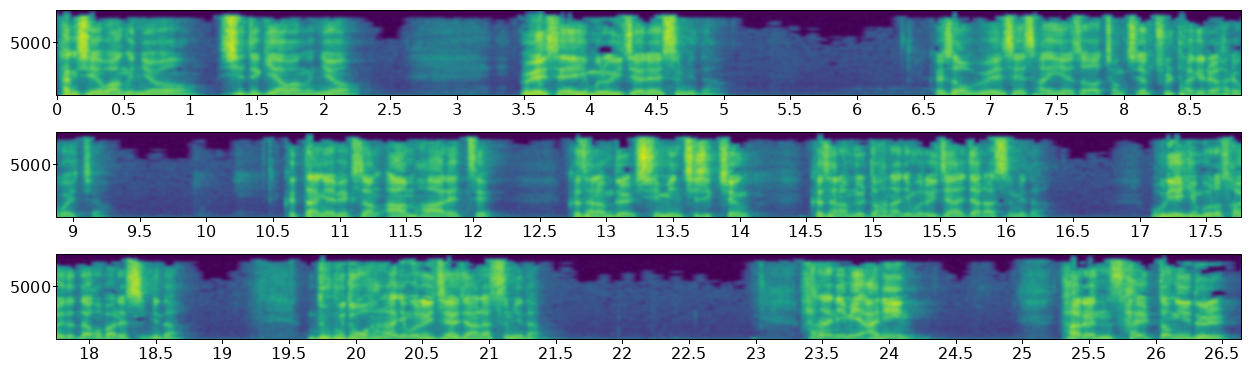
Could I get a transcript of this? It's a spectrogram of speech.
당시의 왕은요, 시드기야 왕은요, 외세의 힘을 의지하려 했습니다. 그래서 외세 사이에서 정치적 줄타기를 하려고 했죠. 그 땅의 백성 암 하아레츠, 그 사람들, 시민, 지식층, 그 사람들도 하나님을 의지하지 않았습니다. 우리의 힘으로 서야 된다고 말했습니다. 누구도 하나님을 의지하지 않았습니다. 하나님이 아닌 다른 살덩이들,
